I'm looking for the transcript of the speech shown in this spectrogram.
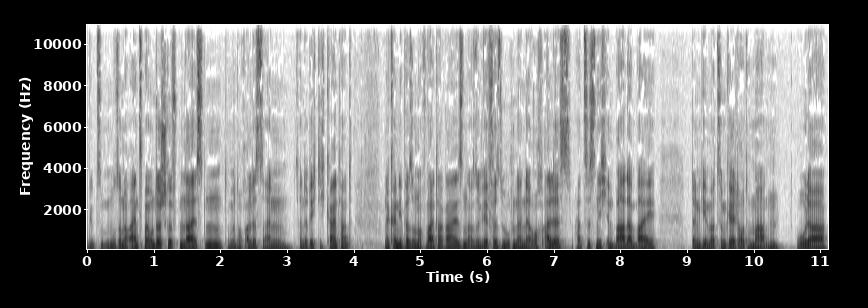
gibt's, muss er noch ein, zwei Unterschriften leisten, damit auch alles sein, seine Richtigkeit hat. Dann kann die Person noch weiterreisen. Also wir versuchen dann ja auch alles. Hat sie es nicht in Bar dabei, dann gehen wir zum Geldautomaten. Oder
